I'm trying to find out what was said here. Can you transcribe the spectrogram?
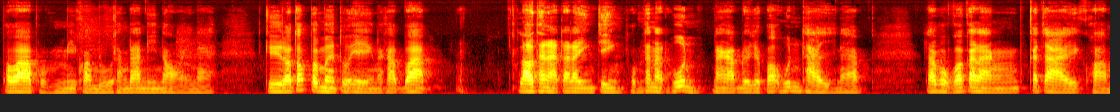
เพราะว่าผมมีความรู้ทางด้านนี้น้อยนะคือเราต้องประเมินตัวเองนะครับว่า เราถนัดอะไรจริง ๆ ผมถนัดหุ้นนะครับ โดยเฉพาะหุ้นไทยนะครับ แล้วผมก็กำลังกระจายความ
